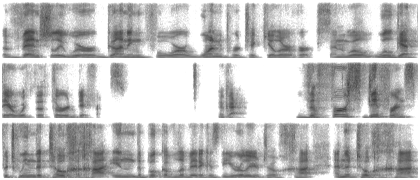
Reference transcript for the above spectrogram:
eventually we're gunning for one particular verse, and we'll we'll get there with the third difference. Okay. The first difference between the tochacha in the book of Leviticus, the earlier tochacha, and the tochacha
